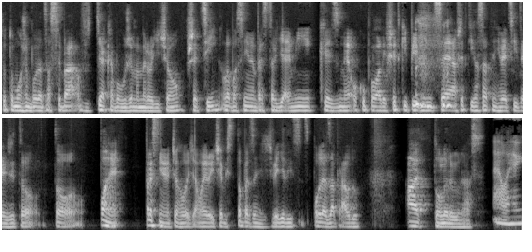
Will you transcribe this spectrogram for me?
Toto môžem povedať za seba. Vďaka Bohu, že máme rodičov, všetci, lebo si neviem predstaviť aj my, keď sme okupovali všetky pivnice a všetkých ostatných vecí, takže to, to plne, presne viem, čo hovoriť a moji rodičia by 100% vedeli povedať za pravdu. Ale tolerujú nás. Ale hej.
